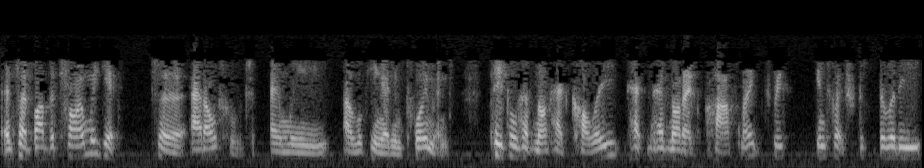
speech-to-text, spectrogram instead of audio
And so by the time we get to adulthood and we are looking at employment, people have not had colleagues, have not had classmates with intellectual disability.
